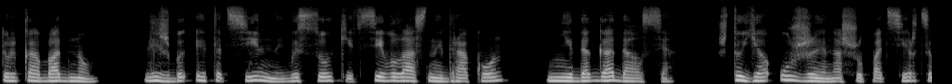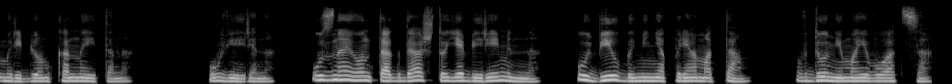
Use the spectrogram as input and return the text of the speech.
только об одном, лишь бы этот сильный, высокий, всевластный дракон не догадался, что я уже ношу под сердцем ребенка Нейтона. Уверена, узнай он тогда, что я беременна, убил бы меня прямо там, в доме моего отца.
